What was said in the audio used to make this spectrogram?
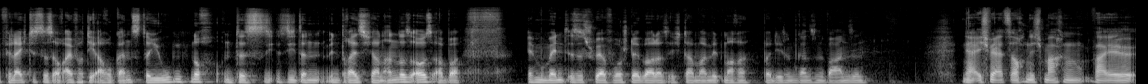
vielleicht ist das auch einfach die Arroganz der Jugend noch und das sie- sieht dann in 30 Jahren anders aus, aber im Moment ist es schwer vorstellbar, dass ich da mal mitmache bei diesem ganzen Wahnsinn. Ja, ich werde es auch nicht machen, weil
